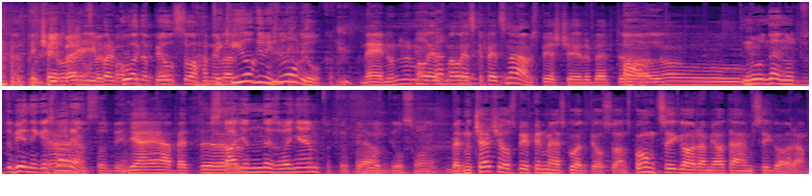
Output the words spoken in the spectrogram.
Pie Čērčila. Arī par goda pilsoni. Var- ilgi viņš novilka. Nē, nu, nu, man, liekas, man liekas, ka pēc nāves piešķīra, bet. Ā, Uh, nu, Nu, nē, nu, vienīgais jā. variants tas bija. Jā, jā, bet. Uh, Staļinu nezinu, vai ņemtu tur godu pilsoni. Bet nu, Čērčils bija pirmais goda pilsonis. Punkts Igoram, jautājums Igoram.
